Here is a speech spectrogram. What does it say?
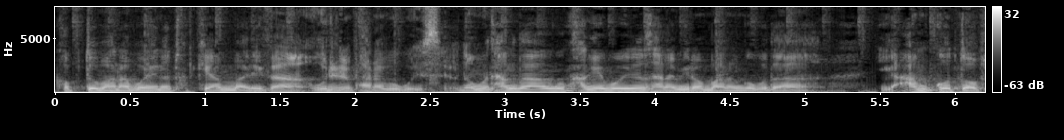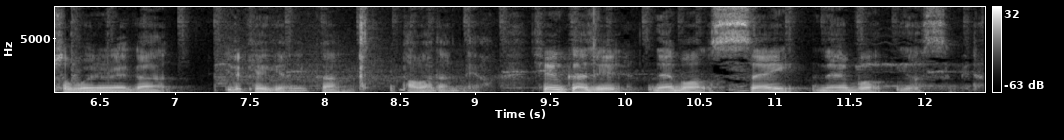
겁도 많아 보이는 토끼 한 마리가 우리를 바라보고 있어요. 너무 당당하고 강해 보이는 사람이 이런 말하는 것보다 이 아무것도 없어 보이는 애가 이렇게 얘기하니까 더 와닿네요. 지금까지 Never Say Never 였습니다.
